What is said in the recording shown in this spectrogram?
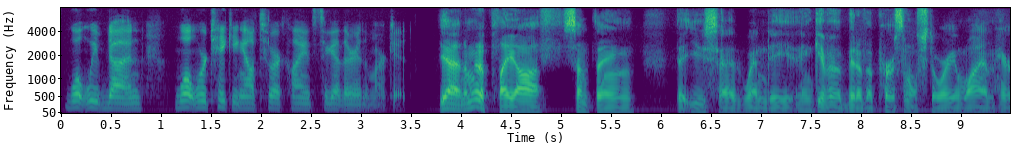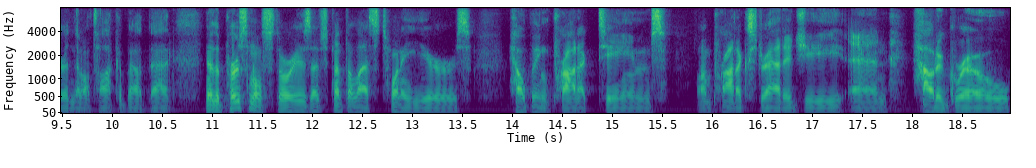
what we've done, what we're taking out to our clients together in the market? Yeah, and I'm going to play off something that you said, Wendy, and give a bit of a personal story and why I'm here, and then I'll talk about that. You know, the personal story is I've spent the last 20 years helping product teams on product strategy and how to grow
